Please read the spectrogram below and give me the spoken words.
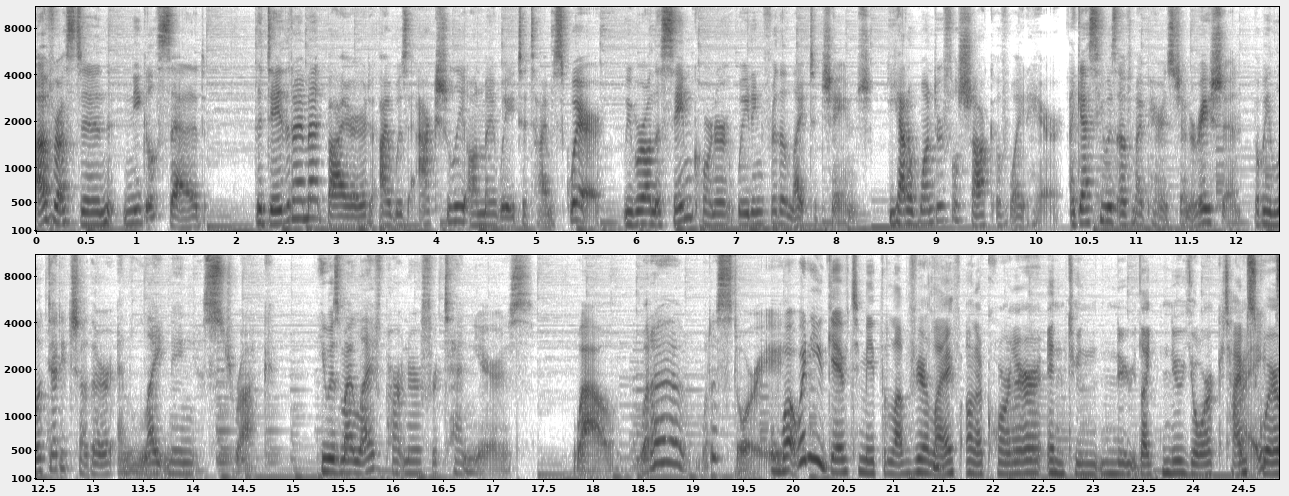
Of Rustin, Naegle said, The day that I met Bayard, I was actually on my way to Times Square. We were on the same corner waiting for the light to change. He had a wonderful shock of white hair. I guess he was of my parents' generation, but we looked at each other and lightning struck. He was my life partner for 10 years. Wow, what a what a story. What would you give to meet the love of your life on a corner into New like New York Times Right. Square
